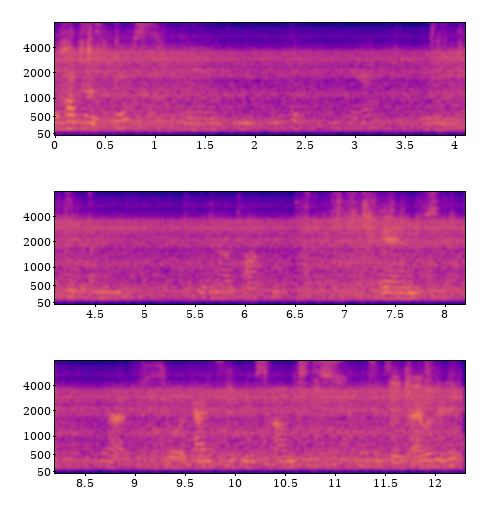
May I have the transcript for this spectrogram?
they have those clips, and you lift up your hair, and then you clip it underneath, it it. And yeah, so it adds. Um, this is 26 inch. I ordered it,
